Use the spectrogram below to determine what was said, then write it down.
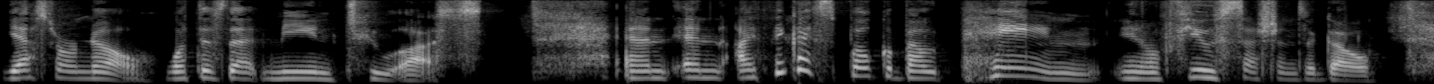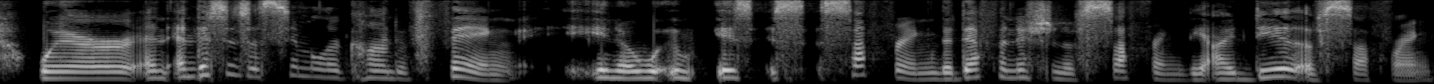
Yes or no? What does that mean to us? And and I think I spoke about pain, you know, a few sessions ago, where and, and this is a similar kind of thing. You know, is, is suffering the definition of suffering, the idea of suffering,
